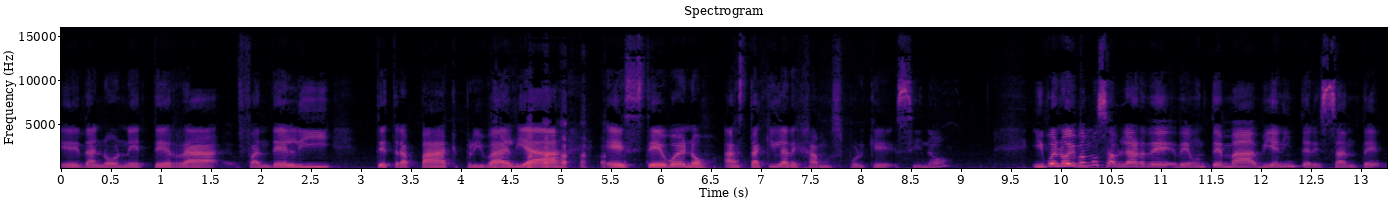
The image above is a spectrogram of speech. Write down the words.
eh, Danone, Terra, Fandeli, Tetra Pak, Privalia, este, bueno, hasta aquí la dejamos porque si no. Y bueno, hoy vamos a hablar de, de un tema bien interesante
